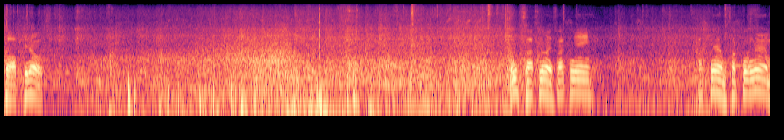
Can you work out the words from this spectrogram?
ขอบพี่น้องต้องฟักหน่อยฟักไงฟักงามฟักก็งาม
